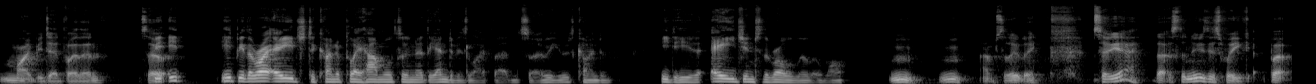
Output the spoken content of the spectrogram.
might be dead by then. So he'd he'd be the right age to kind of play Hamilton at the end of his life. Then, so he was kind of he'd, he'd age into the role a little more. Mm, mm, absolutely. So yeah, that's the news this week. But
